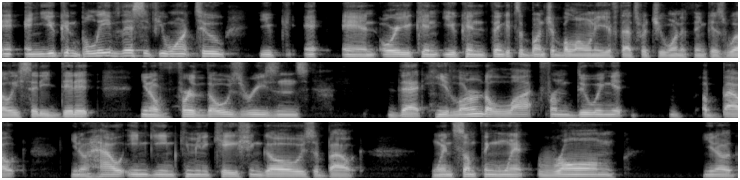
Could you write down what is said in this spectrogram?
and, you can believe this if you want to. You and or you can you can think it's a bunch of baloney if that's what you want to think as well. He said he did it, you know, for those reasons that he learned a lot from doing it about you know how in-game communication goes about when something went wrong you know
